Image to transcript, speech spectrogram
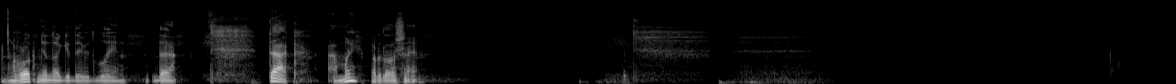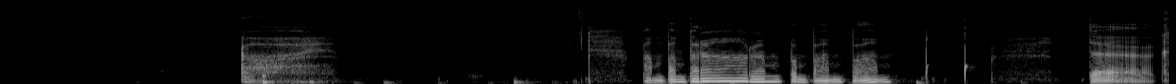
В рот мне ноги, Дэвид Блейн. Да. Так, а мы продолжаем. Пам-пам-парарам, пам-пам-пам. Так.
